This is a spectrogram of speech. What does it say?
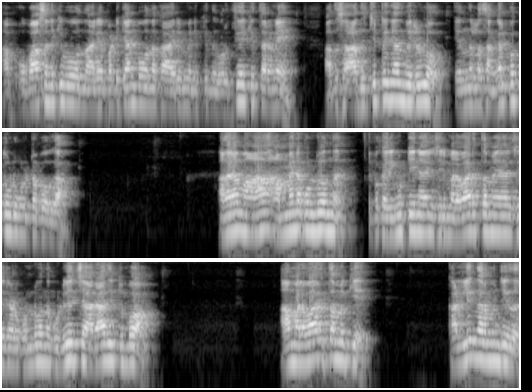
ഉപാസനയ്ക്ക് പോകുന്ന അല്ലെങ്കിൽ പഠിക്കാൻ പോകുന്ന കാര്യം എനിക്ക് നിവൃത്തിയാക്കി തരണേ. അത് സാധിച്ചിട്ട് ഞാൻ വരുള്ളൂ എന്നുള്ള സങ്കല്പത്തോട് കൂടിയിട്ട് പോവുക. അങ്ങനെ ആ അമ്മേനെ കൊണ്ടുവന്ന് ഇപ്പൊ കരിങ്കുട്ടീനായാലും ശരി മലബാരത്തമ്മയായാലും ശരി അവിടെ കൊണ്ടുവന്ന് കുടിവെച്ച് ആരാധിക്കുമ്പോ ആ മലബാരത്തമ്മയ്ക്ക് കള്ളിയും കർമ്മം ചെയ്ത്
